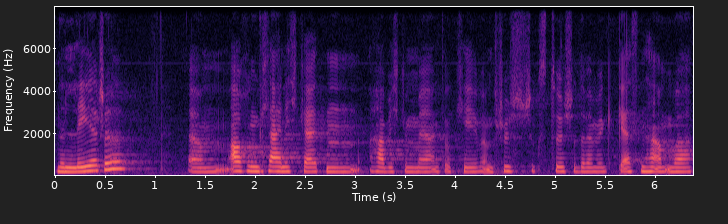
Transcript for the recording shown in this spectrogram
eine Leere. Ähm, auch in Kleinigkeiten habe ich gemerkt, okay, beim Frühstückstisch oder wenn wir gegessen haben, war,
